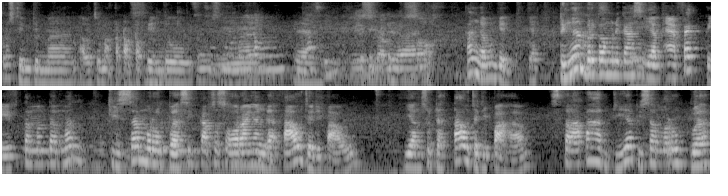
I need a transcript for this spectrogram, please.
Terus diem dieman atau cuma ketok-ketok pintu. Ya kan nggak mungkin ya. Dengan berkomunikasi yang efektif teman-teman bisa merubah sikap seseorang yang nggak tahu jadi tahu yang sudah tahu jadi paham. Setelah paham dia bisa merubah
